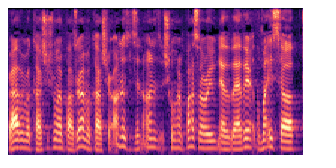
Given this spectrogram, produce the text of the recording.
Rav Makasher, Shmuel Pas, Rav Makasher, honest, it's an honest, Shmuel Pas, or even never Baver, Lamaisa,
